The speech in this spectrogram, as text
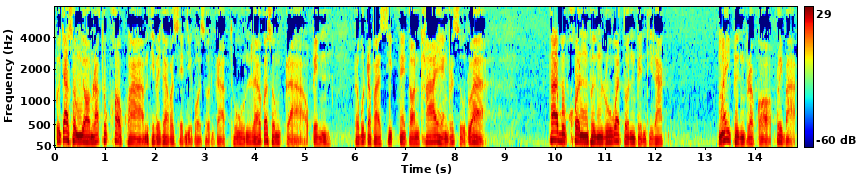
พระเจ้าทรงยอมรับทุกข้อความที่พระเจ้าประสิทธิโกศลกราบทูล แล้วก็ทรงกล่าวเป็นพระพุทธภาษิตในตอนท้ายแห่งพระสูตรว่า ถ้าบุคคลพึงรู้ว่าตนเป็นที่รัก ไม่พึงประกอบด้วยบาป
